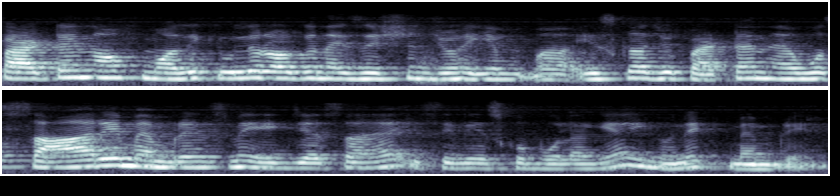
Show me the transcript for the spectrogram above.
पैटर्न ऑफ़ मॉलिक्यूलर ऑर्गेनाइजेशन जो है, ये इसका जो पैटर्न है, वो सारे मेम्ब्रेन्स में एक जैसा है, इसीलिए इसको बोला गया यूनिट मेम्ब्रेन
